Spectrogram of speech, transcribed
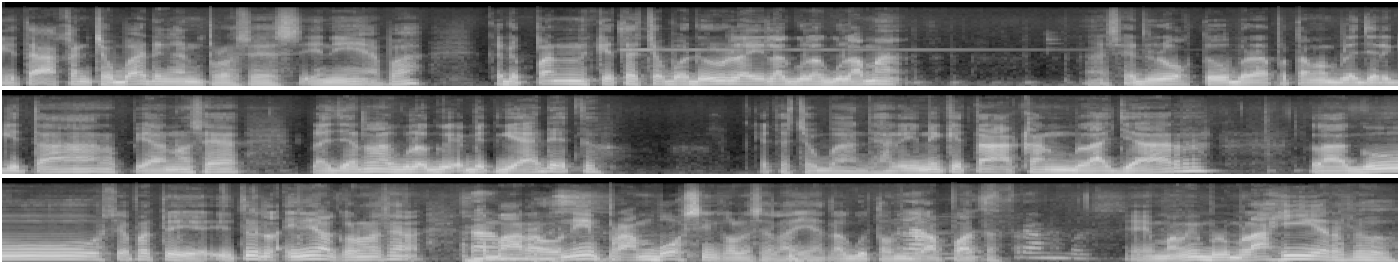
Kita akan coba dengan proses ini apa? Ke depan kita coba dulu lagi lagu-lagu lama. Nah, saya dulu waktu ber- pertama belajar gitar, piano, saya belajar lagu-lagu Ebit G. Ade tuh. Kita coba. Hari ini kita akan belajar lagu siapa tuh ya? Itu ini kalau nggak salah kemarau ini Prambos nih kalau salah ya lagu tahun berapa tuh? Eh, mami belum lahir tuh.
